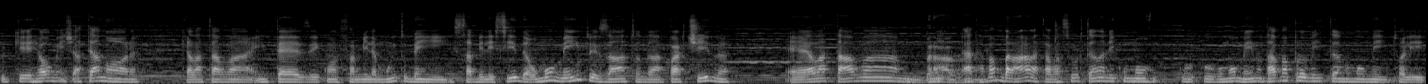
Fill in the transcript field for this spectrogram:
porque realmente até a Nora, que ela tava em tese com a família muito bem estabelecida, o momento exato da partida, ela tava Brava, Ela né? tava brava, tava surtando ali com o, com- o momento, não tava aproveitando o momento ali.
